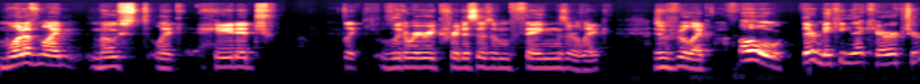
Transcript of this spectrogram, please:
One of my most like hated like literary criticism things or like is people like oh they're making that character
